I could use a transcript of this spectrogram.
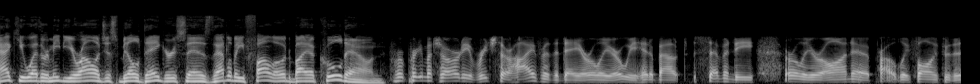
AccuWeather meteorologist Bill Deger says that'll be followed by a cool down. We're pretty much already have reached their high for the day earlier. We hit about 70 earlier on, uh, probably falling through the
